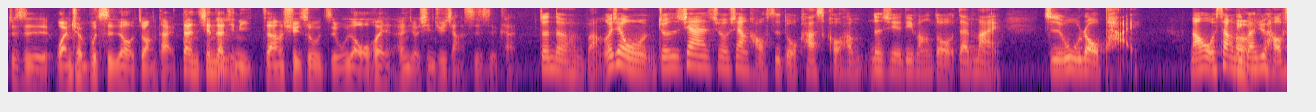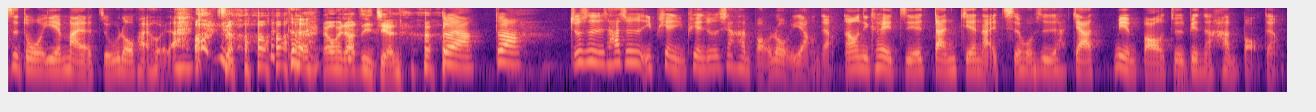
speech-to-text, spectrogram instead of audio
就是完全不吃肉的状态。但现在听你这样叙述植物肉，我会很有兴趣想试试看。真的很棒。而且我们就是现在就像好事多、Costco 他们那些地方都有在卖植物肉排，然后我上礼拜去好事多也买了植物肉排回来。对然后回家自己煎，对啊，对啊，就是它就是一片一片，就是像汉堡肉一样这样，然后你可以直接单煎来吃，或是加面包，就是变成汉堡这样。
